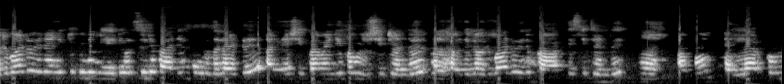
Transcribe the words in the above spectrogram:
ഒരുപാട് പേര് എനിക്ക് പിന്നെ വീഡിയോസിന്റെ കാര്യം കൂടുതലായിട്ട് അന്വേഷിക്കാൻ വേണ്ടി ഇപ്പൊ വിളിച്ചിട്ടുണ്ട്. അലഹമില്ല ഒരുപാട് പേര് പ്രാർത്ഥിച്ചിട്ടുണ്ട്. അപ്പം എല്ലാവർക്കും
